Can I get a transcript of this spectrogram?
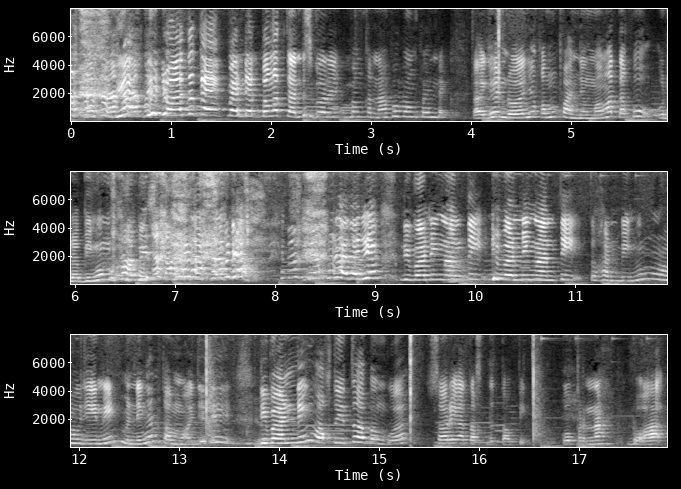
Dia dia doa tuh kayak pendek banget kan. Terus gue nanya bang kenapa bang pendek? Lagian doanya kamu panjang banget. Aku udah bingung mau habis udah. Kata dia dibanding nanti dibanding nanti. Tuhan bingung mau gini mendingan kamu aja deh. Dibanding waktu itu abang gue sorry out of the topic gue pernah doa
